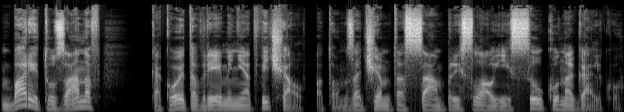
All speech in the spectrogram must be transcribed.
Барри Тузанов какое-то время не отвечал, потом зачем-то сам прислал ей ссылку на Гальку.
